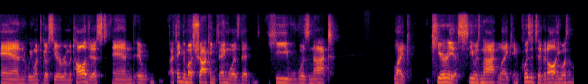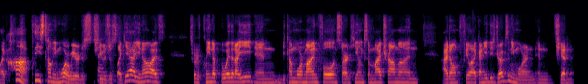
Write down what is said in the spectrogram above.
And we went to go see a rheumatologist. And it i think the most shocking thing was that he was not like curious. He was not like inquisitive at all. He wasn't like huh please tell me more. We were just she was just like yeah you know i've sort of cleaned up the way that I eat and become more mindful and started healing some of my trauma. And I don't feel like I need these drugs anymore. And, and she had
